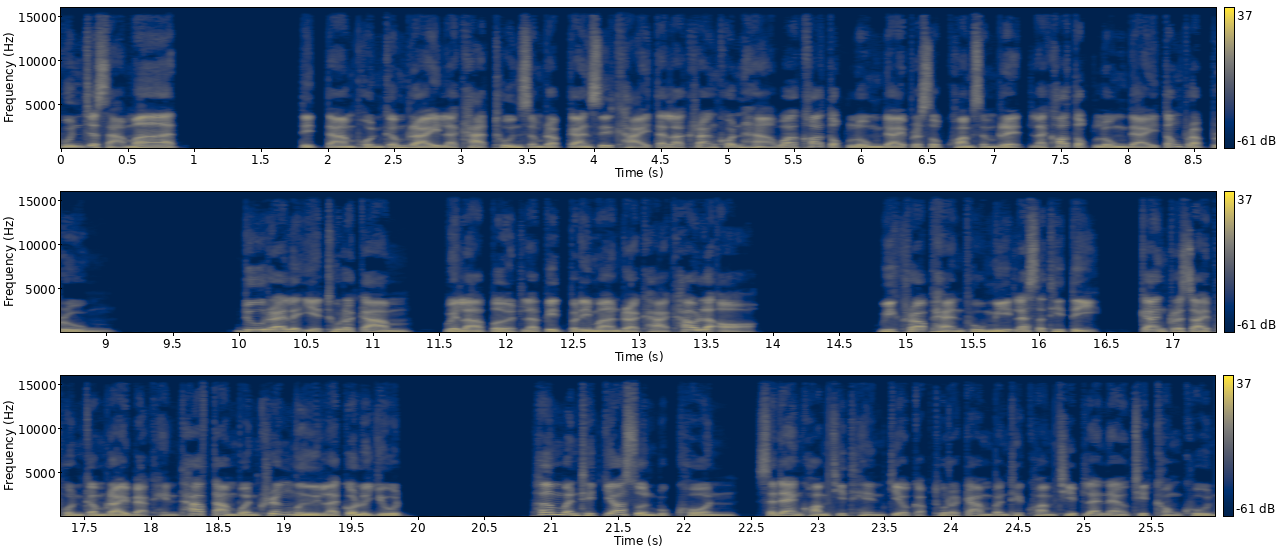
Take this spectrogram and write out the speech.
คุณจะสามารถ ติดตามผลกำไรและขาดทุนสำหรับการซื้อขายแต่ละครั้งค้นหาว่าข้อตกลงใดประสบความสำเร็จ และข้อตกลงใดต้องปรับปรุง ดูรายละเอียดธุรกรรม เวลาเปิดและปิดปริมาณราคาเข้าและออก วิเคราะห์แผนภูมิและสถิติ การกระจายผลกำไรแบบเห็นภาพตามบนเครื่องมือและกลยุทธ์ เพิ่มบันทึกย่อส่วนบุคคล แสดงความคิดเห็นเกี่ยวกับธุรกรรมบันทึกความคิดและแนวคิดของคุณ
